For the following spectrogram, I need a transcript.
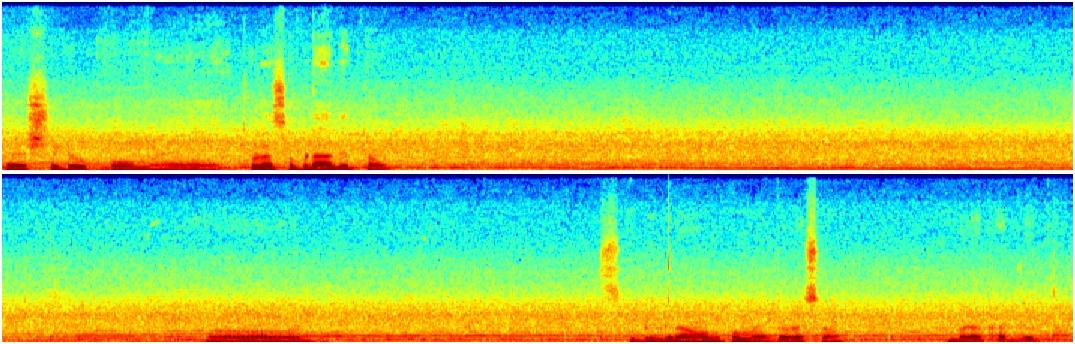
शेडो को मैं थोड़ा सा बढ़ा देता हूँ। और इसके बैकग्राउंड को मैं थोड़ा सा बड़ा कर देता हूँ।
